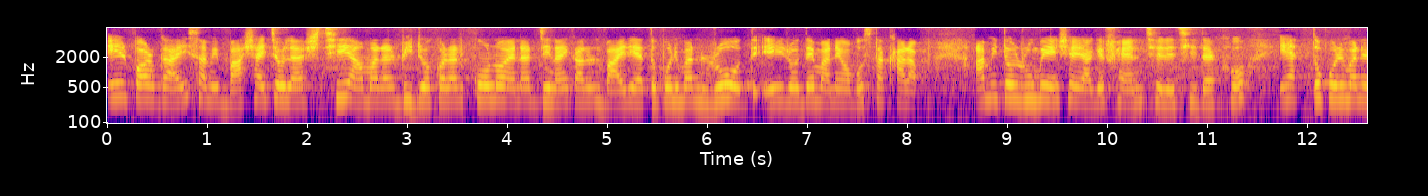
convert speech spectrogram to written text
এরপর গাইস আমি বাসায় চলে আসছি। আমার আর ভিডিও করার কোনো এনার্জি নাই, কারণ বাইরে এত পরিমাণ রোদ। এই রোদে মানে অবস্থা খারাপ। আমি তো রুমে এসে আগে ফ্যান ছেড়েছি, দেখো। এত পরিমাণে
